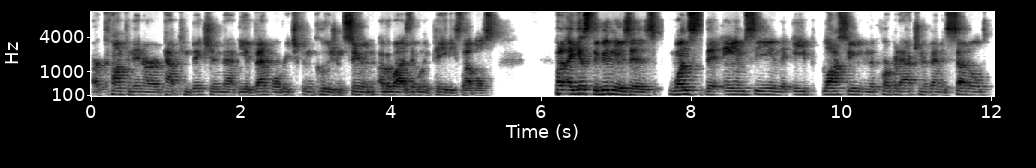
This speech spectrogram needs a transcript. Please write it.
are confident or have conviction that the event will reach conclusion soon. Otherwise, they wouldn't pay these levels. But I guess the good news is once the AMC and the APE lawsuit and the corporate action event is settled,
